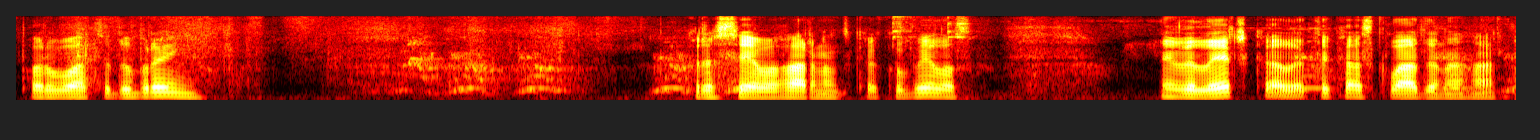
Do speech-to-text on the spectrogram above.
парувати добриню. Красива, гарна така кобила. Невеличка, але така складена гарна.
